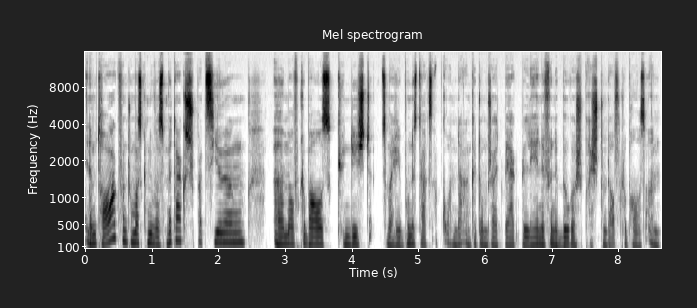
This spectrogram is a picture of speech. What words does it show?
In einem Talk von Thomas Knüvers Mittagsspaziergang ähm, auf Clubhouse kündigt zum Beispiel Bundestagsabgeordnete Anke Domscheit-Berg Pläne für eine Bürgersprechstunde auf Clubhouse an.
